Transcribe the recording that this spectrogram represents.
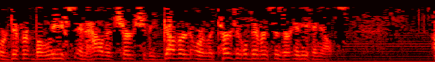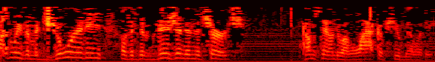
or different beliefs in how the church should be governed or liturgical differences or anything else. I believe the majority of the division in the church comes down to a lack of humility.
